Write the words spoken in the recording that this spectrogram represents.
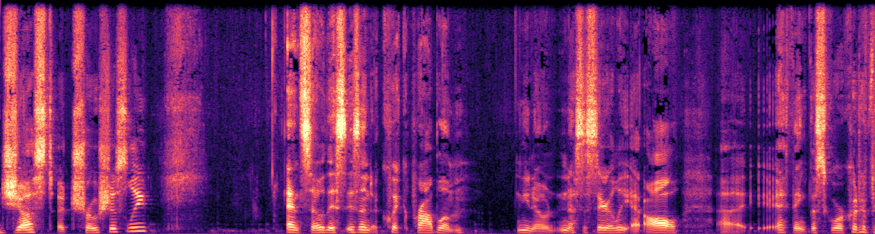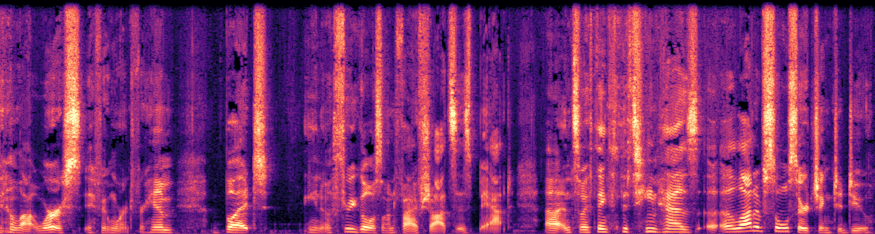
just atrociously. And so this isn't a quick problem, you know, necessarily at all. Uh, I think the score could have been a lot worse if it weren't for him. But you know, three goals on five shots is bad. Uh, and so I think the team has a, a lot of soul searching to do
